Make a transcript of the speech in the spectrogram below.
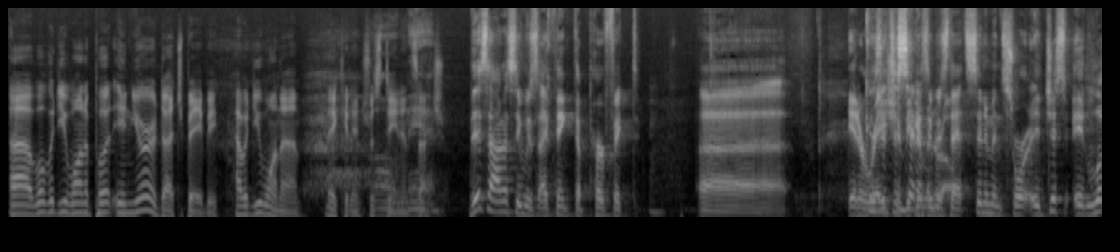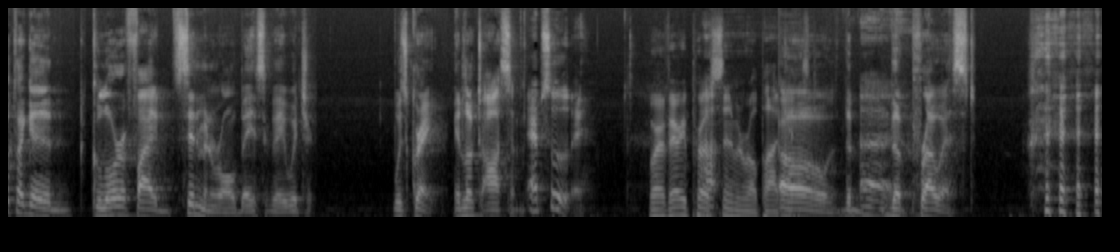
Uh, what would you want to put in your Dutch baby? How would you want to make it interesting Oh, and man. such? This honestly was, I think, the perfect uh, iteration because it was roll. that cinnamon swirl. It just it looked like a glorified cinnamon roll, basically, which was great. It looked awesome. Absolutely. We're a very pro cinnamon roll podcast. Oh, the Uh, the proest. I-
